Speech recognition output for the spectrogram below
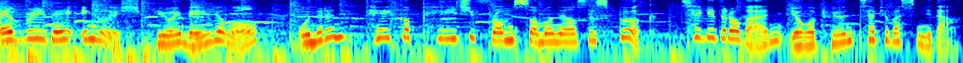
Everyday English, 비오의 매일 영어. 오늘은 take a page from someone else's book. 책에 들어간 영어 표현 살펴봤습니다.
